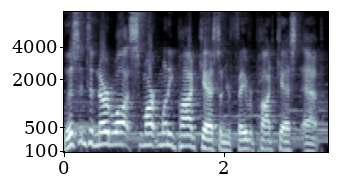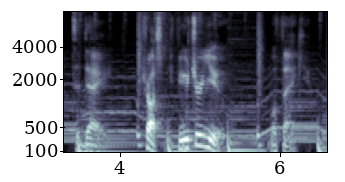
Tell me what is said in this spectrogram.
Listen to NerdWallet's Smart Money Podcast on your favorite podcast app today. Trust me, future you will thank you.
